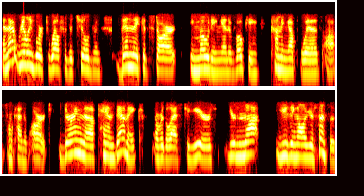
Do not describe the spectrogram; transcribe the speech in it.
And that really worked well for the children. Then they could start emoting and evoking coming up with uh, some kind of art. During the pandemic over the last two years, you're not using all your senses.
